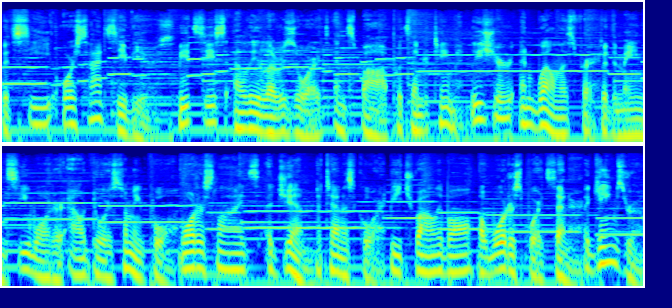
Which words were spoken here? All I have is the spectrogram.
with sea or side sea views. Mitsis Alila Resort and Spa puts entertainment, leisure, and wellness first with the main seawater outdoor swimming pool, water slides, a gym, a tennis court, beach volleyball, a water sports center, a games room,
